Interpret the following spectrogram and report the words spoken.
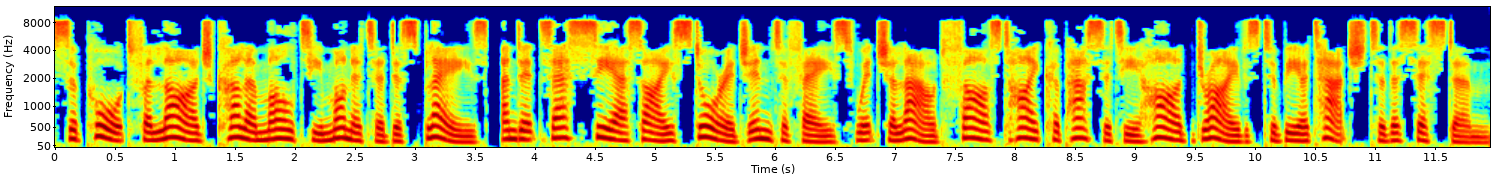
support for large color multi-monitor displays, and its SCSI storage interface which allowed fast high-capacity hard drives to be attached to the system.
